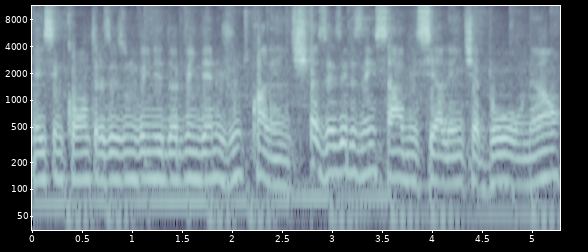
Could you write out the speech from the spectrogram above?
e aí você encontra às vezes um vendedor vendendo junto com a lente. Às vezes eles nem sabem se a lente é boa ou não,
